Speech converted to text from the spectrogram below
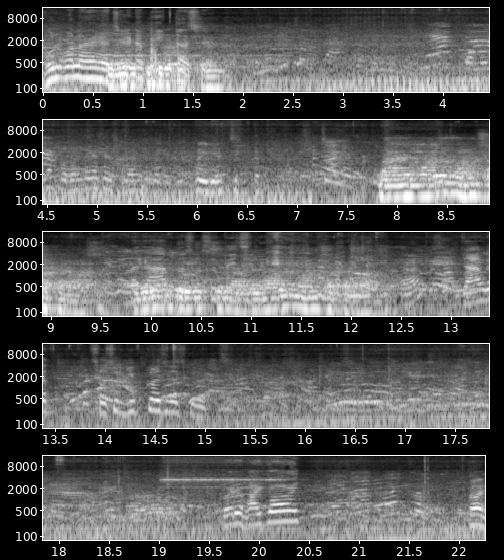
ভুল বলা হয়ে গেছে, এটা ভিক্ত আছে। শ্বশুর গিফট করেছিল স্কুলে ভাই কই কই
